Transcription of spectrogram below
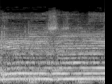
isn't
